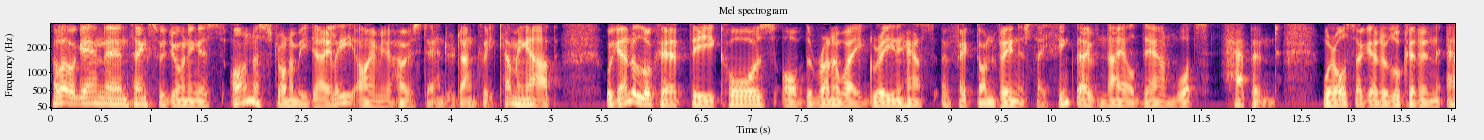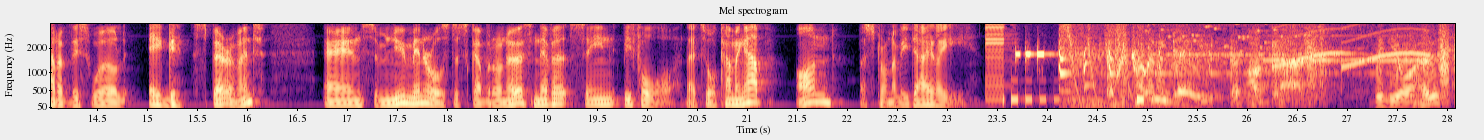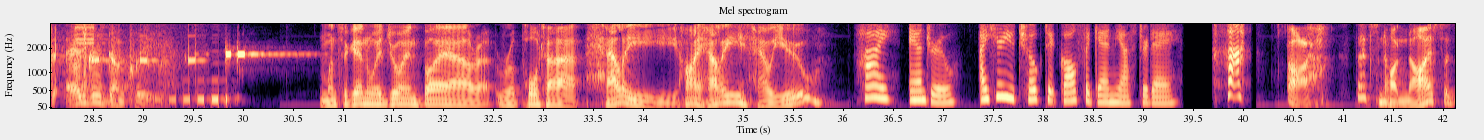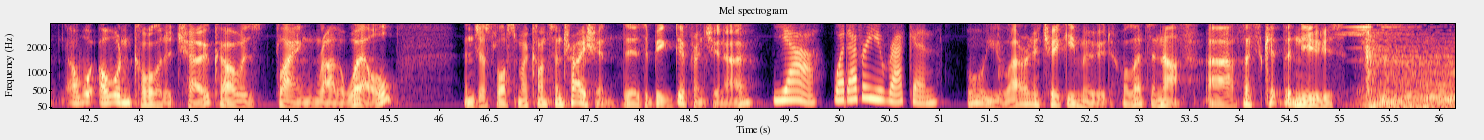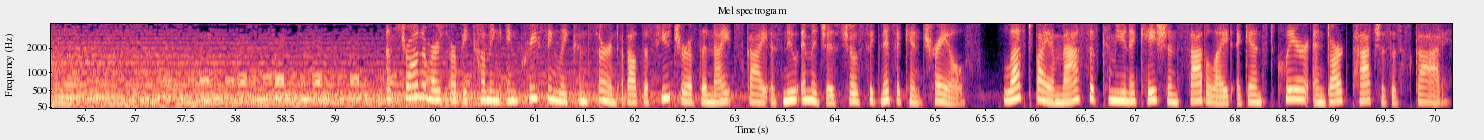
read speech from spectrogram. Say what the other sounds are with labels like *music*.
Hello again, and thanks for joining us on Astronomy Daily. I'm your host, Andrew Dunkley. Coming up, we're going to look at the cause of the runaway greenhouse effect on Venus. They think they've nailed down what's happened. We're also going to look at an out of this world egg experiment and some new minerals discovered on Earth never seen before. That's all coming up on Astronomy Daily. Astronomy Daily, the podcast, with your host, Andrew Dunkley. Once again, we're joined by our reporter, Hallie. Hi, Hallie. How are you? Hi, Andrew. I hear you choked at golf again yesterday. Oh, that's not nice. I I w- I wouldn't call it a choke. I was playing rather well and just lost my concentration. There's a big difference, you know. Yeah, whatever you reckon. Oh, you are in a cheeky mood. Well, that's enough. Uh, *laughs* let's get the news. Astronomers are becoming increasingly concerned about the future of the night sky as new images show significant trails, left by a massive communications satellite against clear and dark patches of sky.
